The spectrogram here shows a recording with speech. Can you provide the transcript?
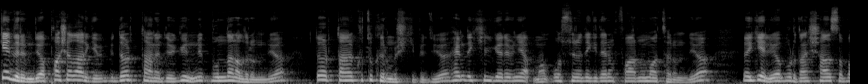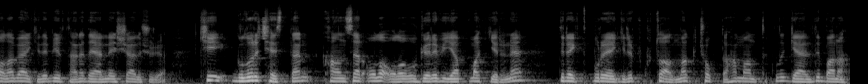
gelirim diyor paşalar gibi bir 4 tane diyor günlük bundan alırım diyor. 4 tane kutu kırmış gibi diyor. Hem de kill görevini yapmam. O sürede giderim farmımı atarım diyor. Ve geliyor buradan şansla bala belki de bir tane değerli eşya düşürüyor. Ki Glory Chest'ten kanser ola ola o görevi yapmak yerine direkt buraya girip kutu almak çok daha mantıklı geldi bana.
